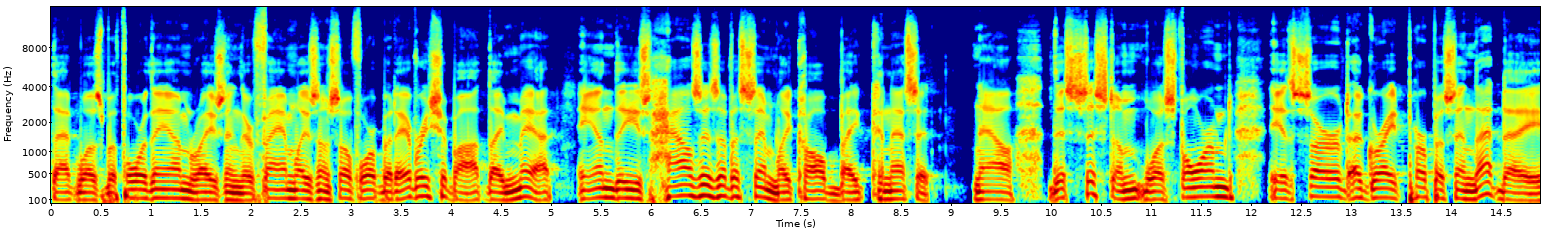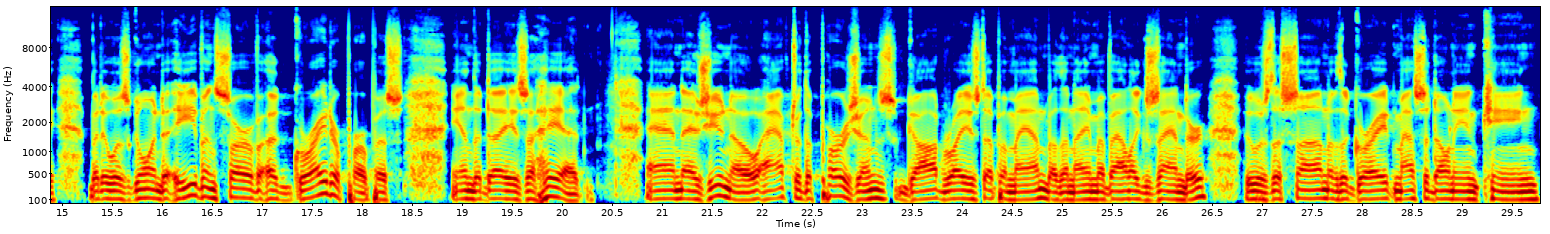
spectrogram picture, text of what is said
that was before them, raising their families and so forth. But every Shabbat they met in these houses of assembly called Beit Knesset. Now, this system was formed. It served a great purpose in that day, but it was going to even serve a greater purpose in the days ahead. And as you know, after the Persians, God raised up a man by the name of Alexander, who was the son of the great Macedonian king,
